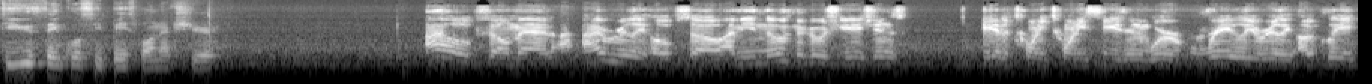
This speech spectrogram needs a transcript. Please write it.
Do you think we'll see baseball next year? I hope so, man. I, really hope so. I mean, those negotiations in the 2020 season were really, really ugly.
